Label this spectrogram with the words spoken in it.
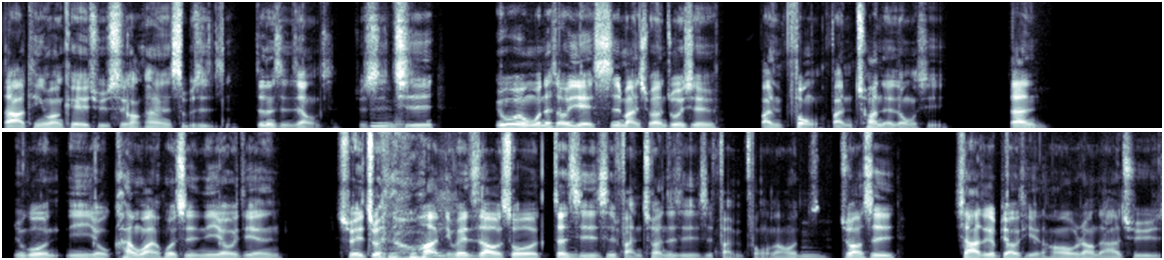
大家听完可以去思考看是不是真的是这样子。就是其实。因为我那时候也是蛮喜欢做一些反讽、反串的东西，但如果你有看完，或是你有一点水准的话，你会知道说这其实是反串，这其实是反讽。然后主要是下这个标题，然后让大家去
